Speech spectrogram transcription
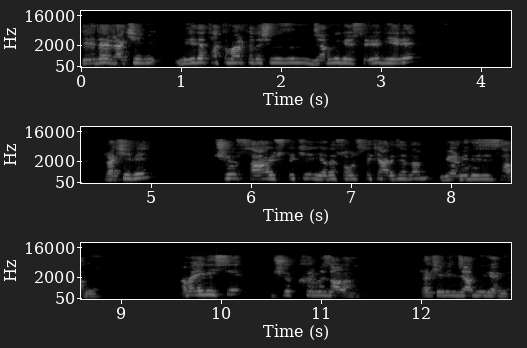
Biri de rakibi, biri de takım arkadaşınızın canını gösteriyor. Diğeri rakibi şu sağ üstteki ya da sol üstteki haritadan görmenizi sağlıyor. Ama en iyisi şu kırmızı olan. Rakibin canını görme.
